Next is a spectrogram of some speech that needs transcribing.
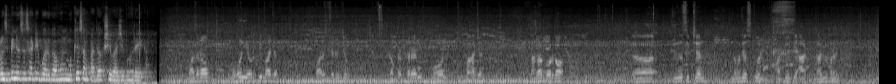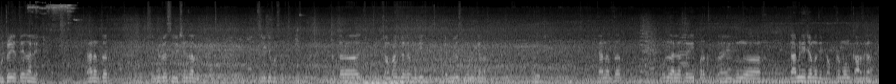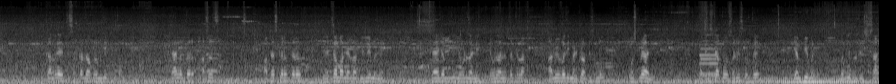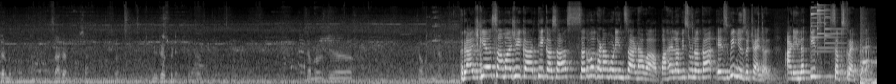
एस बी न्यूजसाठी बोरगावहून मुख्य संपादक शिवाजी भोरे. माझं नाव मोहन निवृत्ती महाजन. माझं चिरंजीव. डॉक्टर करण मोहन महाजन. नागाव बोरगाव. तिचं शिक्षण नवोदय स्कूल पाचवी ते आठ दहावीपर्यंत पुतळी येथे झाले. त्यानंतर M B B S selection झालं. सी ई टीपासून नंतर चामराजनगरमध्ये एम बी बी एस पूर्ण केला. आणि त्यानंतर पूर्ण झाल्यानंतर परत इथून ग्रामीण याच्यामध्ये डॉक्टर म्हणून कारदगा कारदगा येथे सरकार दवाखान्यामध्ये होता त्यानंतर असंच अभ्यास करत करत एक्झाम बांधलेला दिल्लीमध्ये. त्या ह्याच्यामध्ये निवड झाली. निवड झाल्यानंतर त्याला आर्मीमध्ये मेडिकल ऑफिसर म्हणून पोस्ट मिळाली. आता सध्या तो सर्व्हिस करतो आहे एम पीमध्ये मध्य प्रदेश सागरमध्ये. सागर. सागर मिलिटरी हॉस्पिटल राजकीय सामाजिक आर्थिक असा सर्व घडामोडींचा आढावा पाहायला विसरू नका. एस बी न्यूज चॅनल आणि नक्कीच सबस्क्राईब करा.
